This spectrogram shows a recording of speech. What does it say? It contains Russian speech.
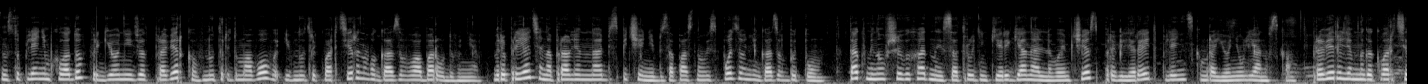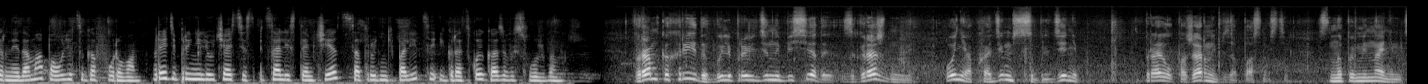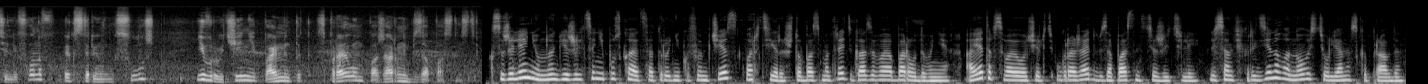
наступлением холодов в регионе идет проверка внутридомового и внутриквартирного газового оборудования. Мероприятие направлено на обеспечение безопасного использования газа в быту. Так, в минувшие выходные сотрудники регионального МЧС провели рейд в Ленинском районе Ульяновска. Проверили многоквартирные дома по улице Гафурова. В рейде приняли участие специалисты МЧС, сотрудники полиции и городской газовой службы. В рамках рейда были проведены беседы с гражданами о необходимости соблюдения правил пожарной безопасности с напоминанием телефонов экстренных служб и вручение памяток с правилами пожарной безопасности. К сожалению, многие жильцы не пускают сотрудников МЧС в квартиры, чтобы осмотреть газовое оборудование, а это, в свою очередь, угрожает безопасности жителей. Лисан Фихрединова, новости Ульяновской правды.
